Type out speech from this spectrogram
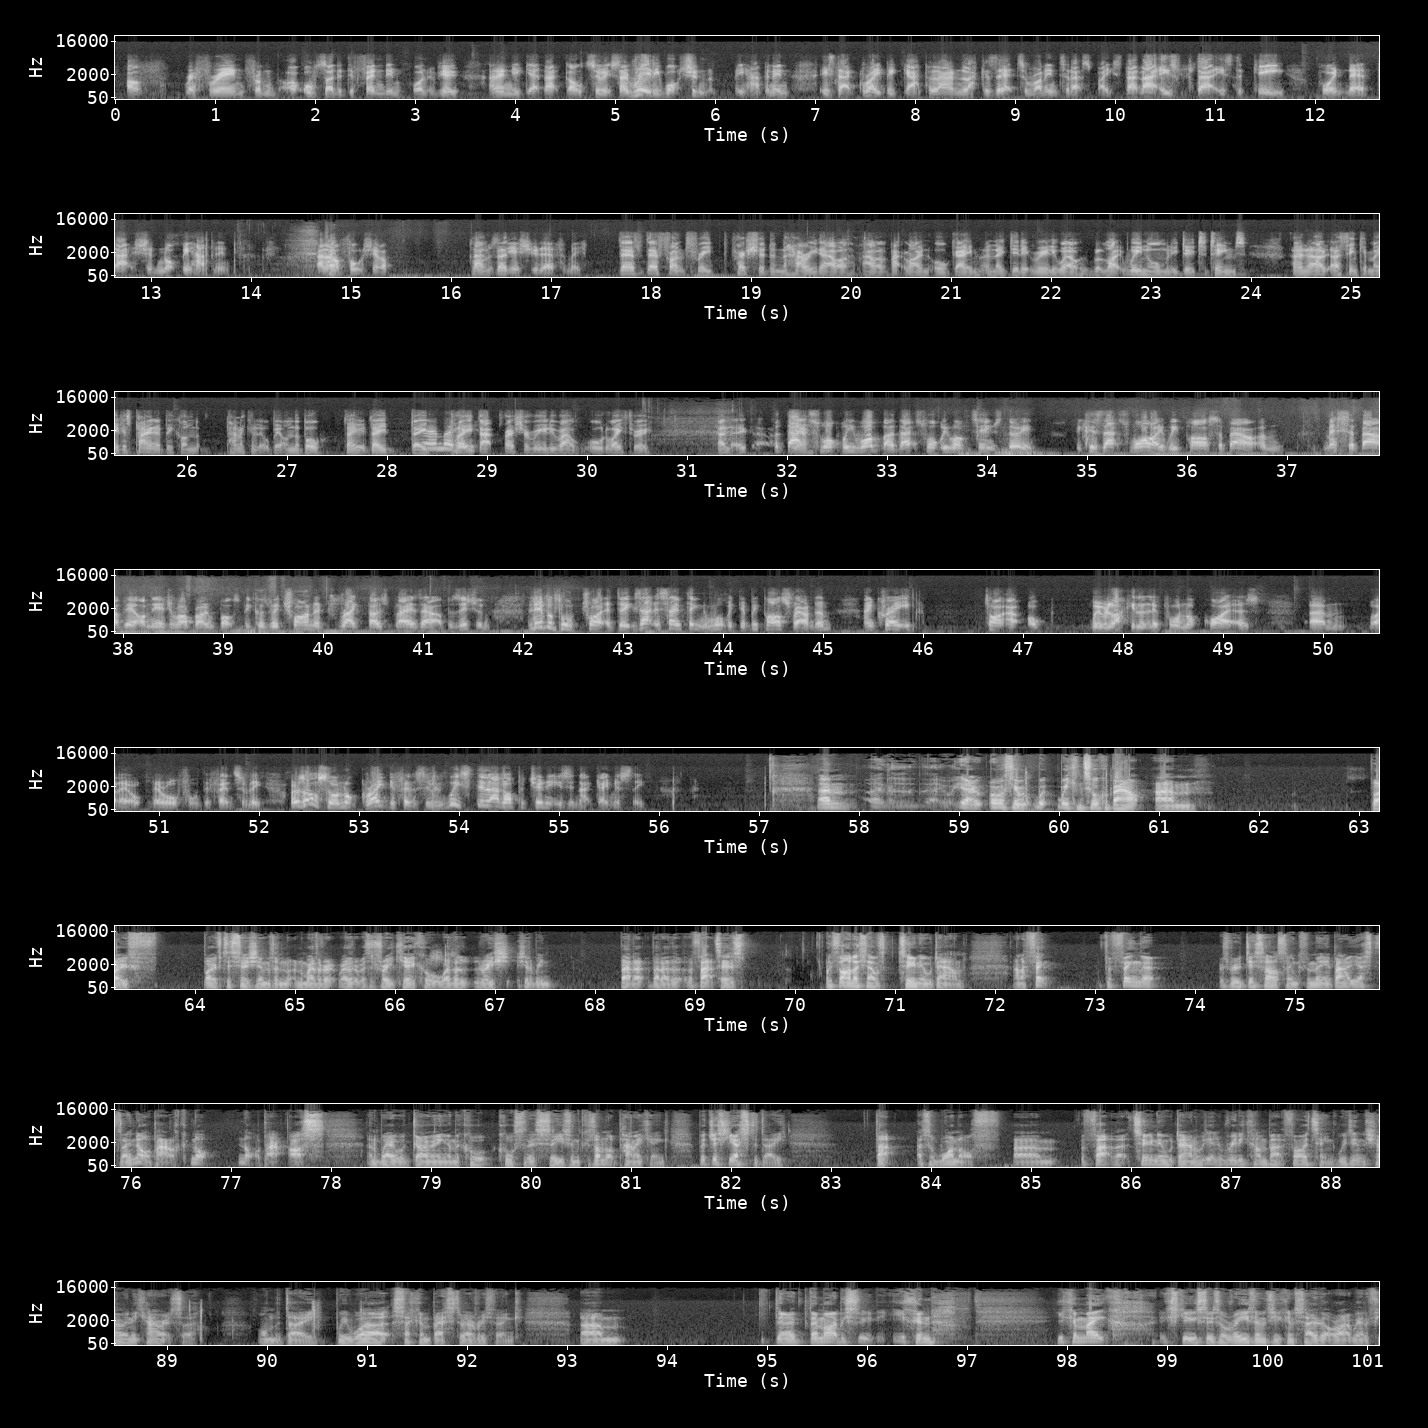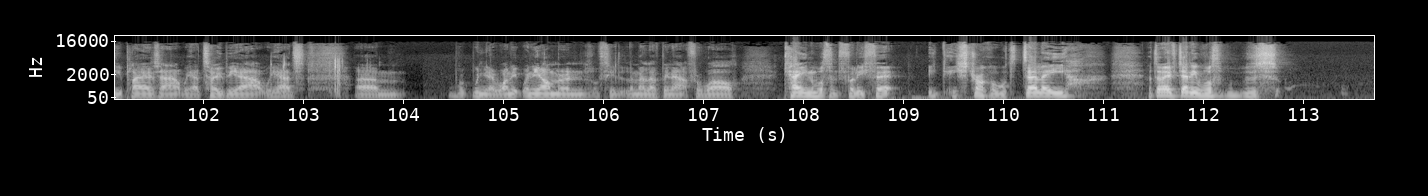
refereeing, from also the defending point of view, and then you get that goal to it. So really, what shouldn't be happening is that great big gap allowing Lacazette to run into that space. That that is that is the key point there. That should not be happening. And unfortunately, that was the issue there for me. their their front three pressured and harried our our back line all game, and they did it really well, like we normally do to teams. And I, I think it made us panic a bit on panic a little bit on the ball. They they they Yeah, played that pressure really well all the way through. And it, But that's what we want, though. That's what we want teams doing, because that's why we pass about and mess about with it on the edge of our own box because we're trying to drag those players out of position. Liverpool tried to do exactly the same thing, and what we did, we passed around them and created. Time, uh, oh, we were lucky that Liverpool are not quite as. Um, well, they're, they're awful defensively. Whereas also not great defensively. We still had opportunities in that game yesterday. Um, you know, obviously we, can talk about um, both both decisions and, and whether it, whether it was a free kick or whether Lloris should have been better. Better. The, fact is, we find ourselves two 0 down, and I think the thing that was really disheartening for me about yesterday, not about not not about us and where we're going in the course of this season, because I'm not panicking, but just yesterday, that as a one-off, um, the fact that two 0 down, we didn't really come back fighting. We didn't show any character on the day. We were second best to everything. Um, you know, there might be you can you can make excuses or reasons. You can say that all right, we had a few players out, we had Toby out, we had um, when you know when Wanyama and obviously Lamela have been out for a while. Kane wasn't fully fit. He, he struggled. Dele, I don't know if Dele was was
